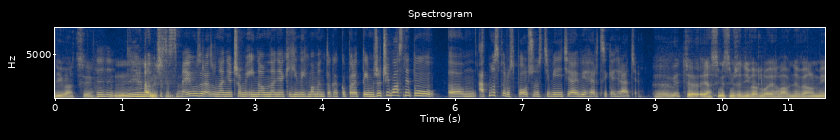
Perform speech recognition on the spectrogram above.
diváci? Mm-hmm. Ale či sa smejú zrazu na niečom inom, na nejakých iných momentoch ako predtým? Že či vlastne tú um, atmosféru spoločnosti vidíte aj vy herci, keď hráte? E, viete, ja si myslím, že divadlo je hlavne veľmi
